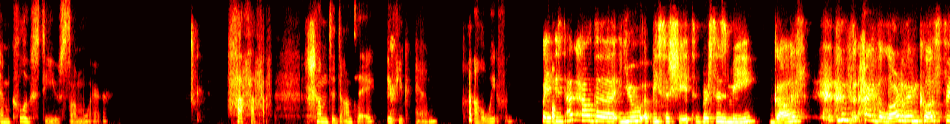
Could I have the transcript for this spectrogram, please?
am close to you somewhere. Ha ha ha. Come to Dante if you can. I'll wait for you. Wait, is that how the you a piece of shit versus me, God? I, the Lord, am close to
